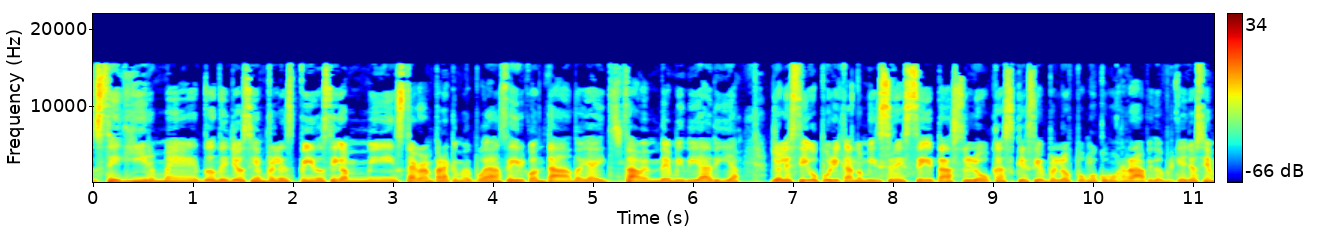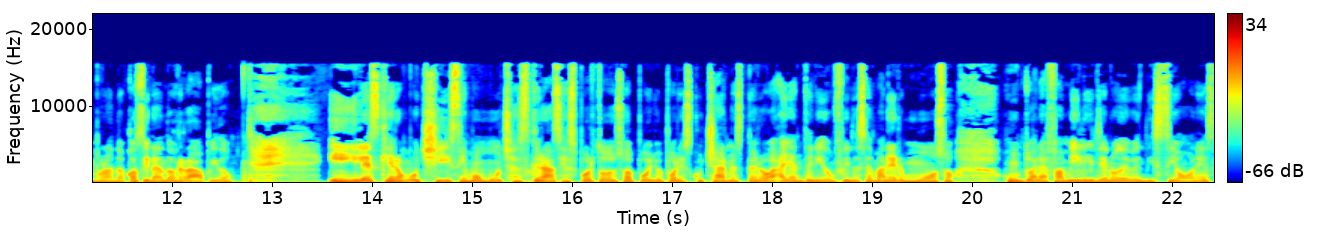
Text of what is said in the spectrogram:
seguirme, donde yo siempre les pido, sigan mi Instagram para que me puedan seguir contando y ahí saben de mi día a día. Yo les sigo publicando mis recetas locas que siempre los pongo como rápido, porque yo siempre ando cocinando rápido. Y les quiero muchísimo, muchas gracias por todo su apoyo, por escucharme. Espero hayan tenido un fin de semana hermoso junto a la familia lleno de bendiciones.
